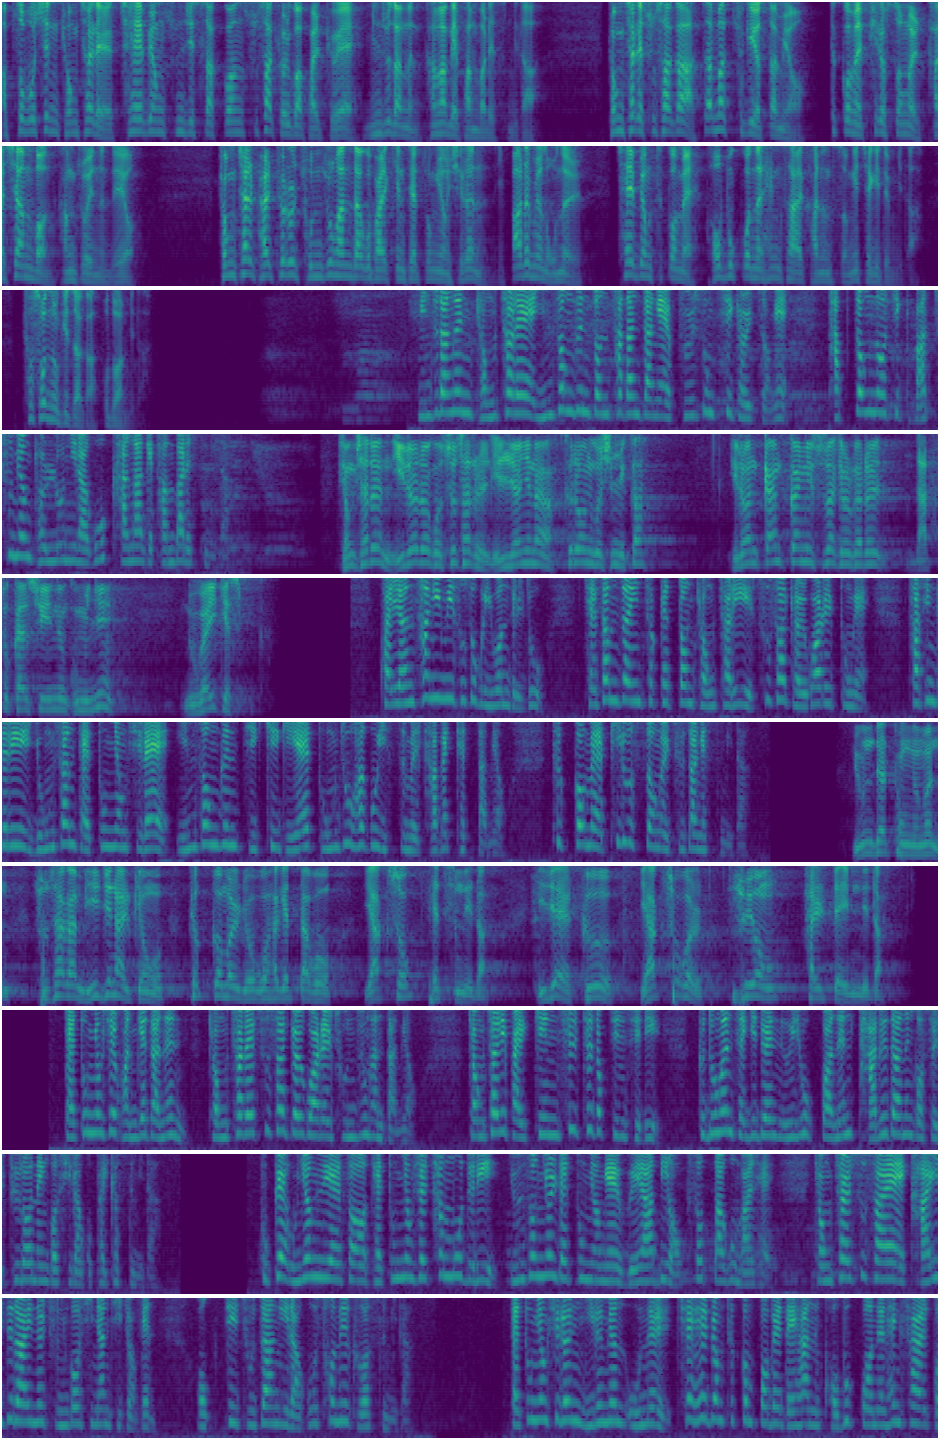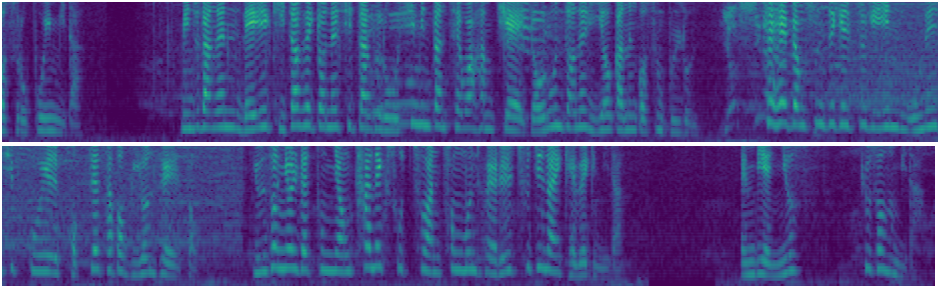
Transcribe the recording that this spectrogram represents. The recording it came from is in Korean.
앞서 보신 경찰의 최혜병 순직 사건 수사 결과 발표에 민주당은 강하게 반발했습니다. 경찰의 수사가 짜맞추기였다며 특검의 필요성을 다시 한번 강조했는데요. 경찰 발표를 존중한다고 밝힌 대통령실은 빠르면 오늘 최혜병 특검에 거부권을 행사할 가능성이 제기됩니다. 표선우 기자가 보도합니다. 민주당은 경찰의 임성근 전 사단장의 불송치 결정에 답정너식 맞춤형 결론이라고 강하게 반발했습니다. 경찰은 이러려고 수사를 1년이나 끌어온 것입니까? 이러한 깜깜이 수사 결과를 납득할 수 있는 국민이 누가 있겠습니까? 관련 상임위 소속 의원들도 제3자인 척했던 경찰이 수사 결과를 통해 자신들이 용산 대통령실에 임성근 지키기에 동조하고 있음을 자백했다며 특검의 필요성을 주장했습니다. 윤 대통령은 수사가 미진할 경우 특검을 요구하겠다고 약속했습니다. 이제 그 약속을 수용할 때입니다. 대통령실 관계자는 경찰의 수사 결과를 존중한다며 경찰이 밝힌 실체적 진실이 그동안 제기된 의혹과는 다르다는 것을 드러낸 것이라고 밝혔습니다. 국회 운영위에서 대통령실 참모들이 윤석열 대통령의 외압이 없었다고 말해 경찰 수사에 가이드라인을 준 것이냐는 지적엔 억지 주장이라고 선을 그었습니다. 대통령실은 이르면 오늘 최혜병 특검법에 대한 거부권을 행사할 것으로 보입니다. 민주당은 내일 기자회견을 시작으로 시민단체와 함께 여론전을 이어가는 것은 물론 최혜병 순직 일주기인 오는 19일 법제사법위원회에서 윤석열 대통령 탄핵 소추안 청문회를 추진할 계획입니다. MBN 뉴스 표선우입니다.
